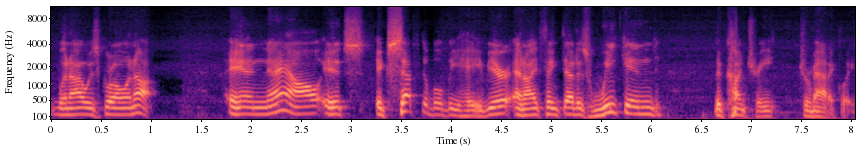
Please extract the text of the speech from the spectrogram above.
when I was growing up. And now it's acceptable behavior, and I think that has weakened the country dramatically.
